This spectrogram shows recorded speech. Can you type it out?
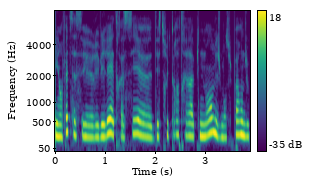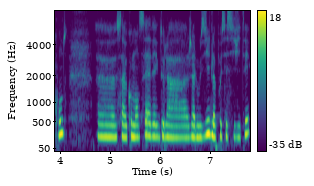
en fait, ça s'est révélé être assez euh, destructeur très rapidement, mais je m'en suis pas rendu compte. Euh, ça a commencé avec de la jalousie, de la possessivité,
